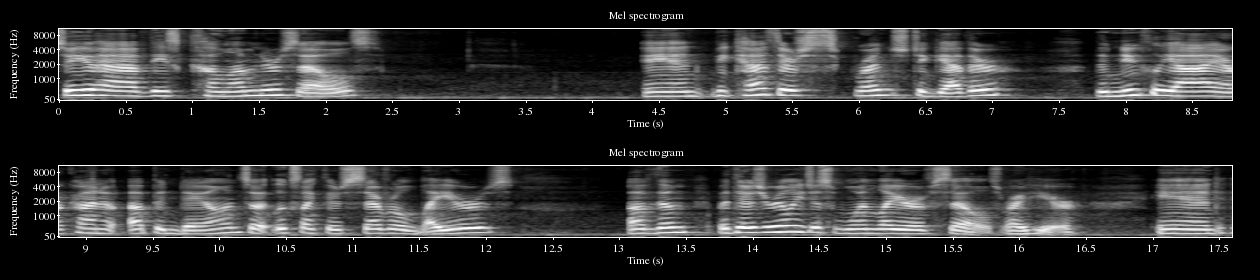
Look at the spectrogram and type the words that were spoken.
So you have these columnar cells, and because they're scrunched together, the nuclei are kind of up and down, so it looks like there's several layers of them, but there's really just one layer of cells right here. And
